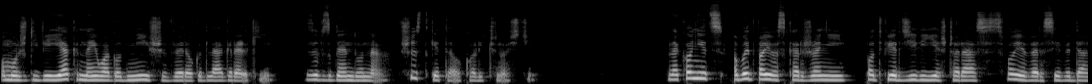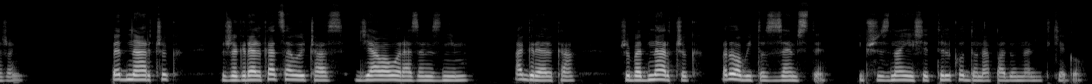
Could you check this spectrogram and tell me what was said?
o możliwie jak najłagodniejszy wyrok dla Grelki ze względu na wszystkie te okoliczności. Na koniec obydwaj oskarżeni potwierdzili jeszcze raz swoje wersje wydarzeń. Bednarczyk, że Grelka cały czas działał razem z nim, a Grelka, że Bednarczyk robi to z zemsty i przyznaje się tylko do napadu na Litkiego.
